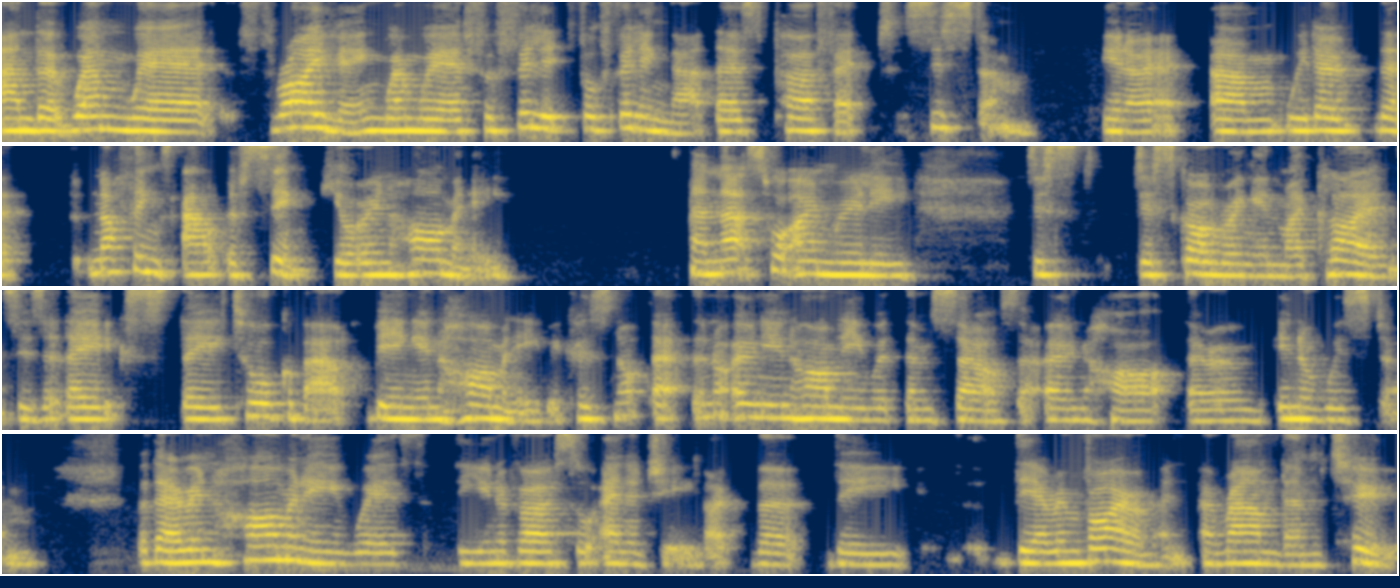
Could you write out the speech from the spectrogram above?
and that when we're thriving when we're fulfill- fulfilling that there's perfect system. You know um, we don't that nothing's out of sync you're in harmony. And that's what i'm really just discovering in my clients is that they they talk about being in harmony because not that they're not only in harmony with themselves their own heart their own inner wisdom but they're in harmony with the universal energy like the the their environment around them too.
